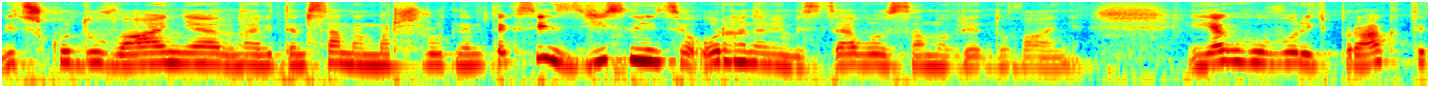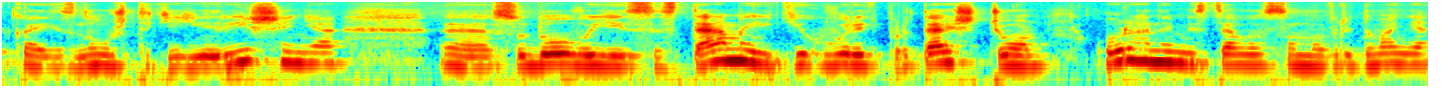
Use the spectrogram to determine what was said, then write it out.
відшкодування навіть тим самим маршрутним таксі здійснюється органами місцевого самоврядування. І як говорить практика, і знову ж таки є рішення е, судової системи, які говорять про те, що органи місцевого самоврядування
